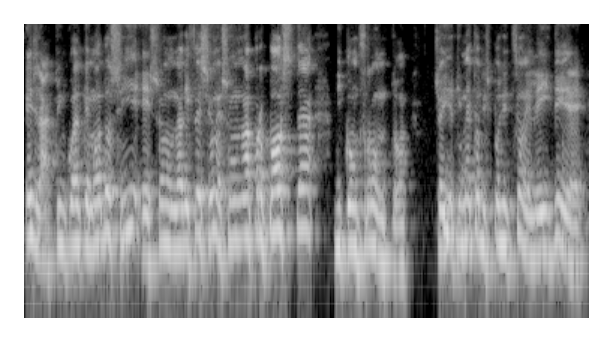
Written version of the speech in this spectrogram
Esatto, in qualche modo sì, e sono una riflessione, sono una proposta di confronto. Cioè io ti metto a disposizione le idee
